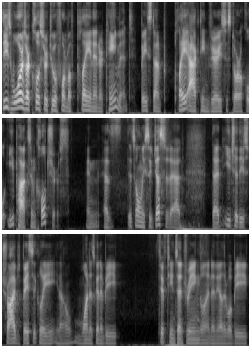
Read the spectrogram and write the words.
These wars are closer to a form of play and entertainment, based on play acting various historical epochs and cultures. And as it's only suggested at, that each of these tribes basically, you know, one is going to be 15th century England and the other will be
